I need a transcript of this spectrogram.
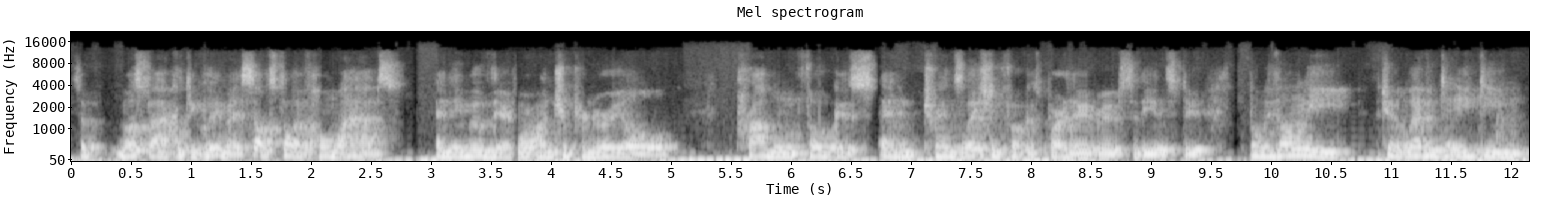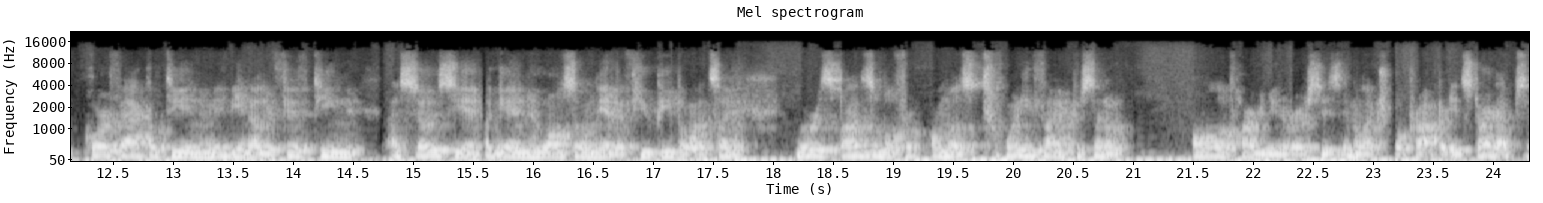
So most faculty, including myself, still have home labs and they move their more entrepreneurial problem focused and translation focused part of their groups to the Institute. But with only between 11 to 18 core faculty and maybe another 15 associate, again, who also only have a few people on site, we're responsible for almost 25% of all of Harvard University's intellectual property and startups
